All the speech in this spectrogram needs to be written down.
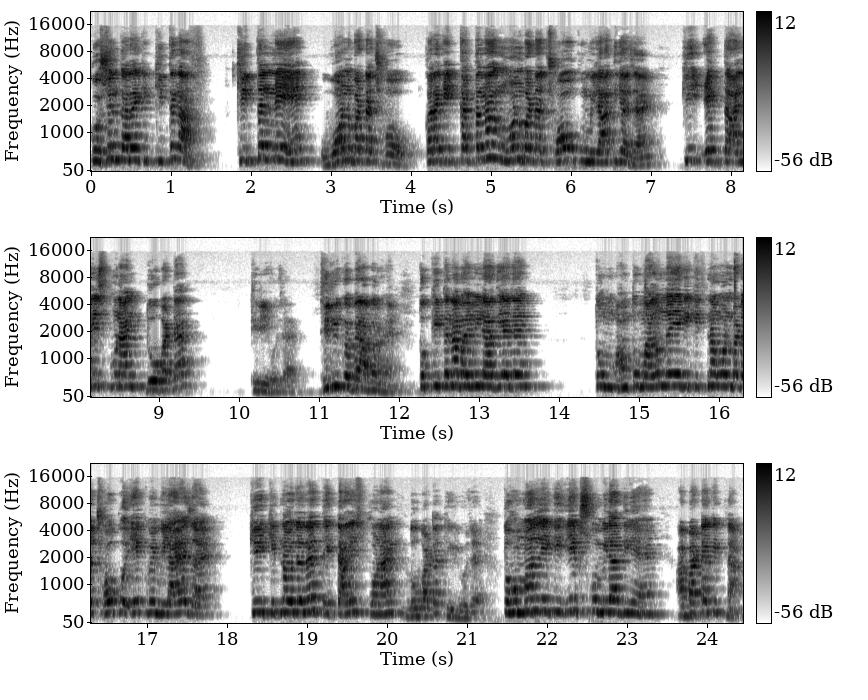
क्वेश्चन कर रहा है कि कितना, कितने वन बटा छ करे कि कितना वन बटा छ को मिला दिया जाए कि इकतालीस पूर्णांक दो बटा थ्री हो जाए। थ्री के बराबर है। तो कितना भाई मिला दिया जाए? तो हम तो मालूम नहीं है कि कितना वन बटा छ को एक में मिलाया जाए कि कितना हो जाना है इकतालीस पूर्णांक दो बटा थ्री हो जाए। तो हम मान लें कि एक्स को मिला दिए हैं। अब बटा कितना?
